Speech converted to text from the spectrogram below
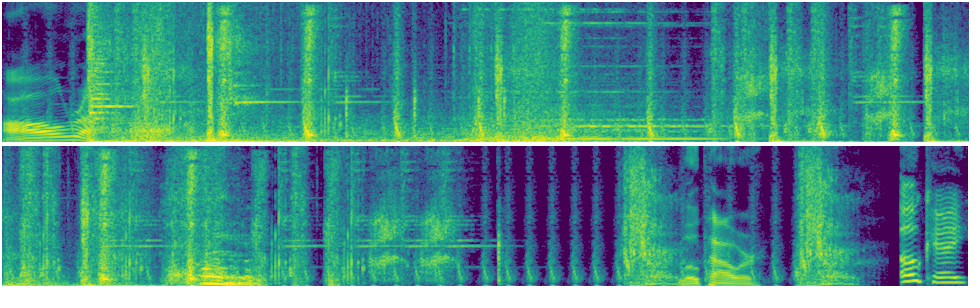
All right. Low power. Okay.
